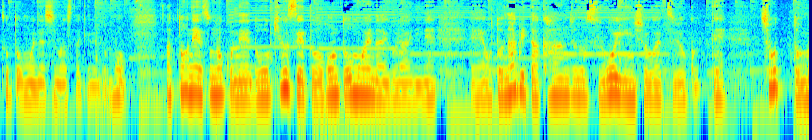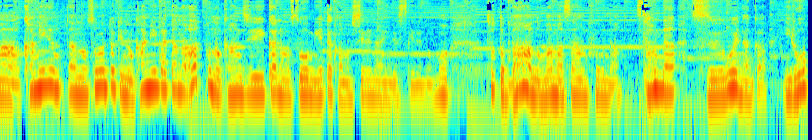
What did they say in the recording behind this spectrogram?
ちょっと思い出しましたけれども。あとねその子ね同級生とは本当思えないぐらいにね、えー、大人びた感じのすごい印象が強くってちょっとまあ髪あのその時の髪型のアップの感じからもそう見えたかもしれないんですけれどもちょっとバーのママさん風なそんなすごいなんか色っ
